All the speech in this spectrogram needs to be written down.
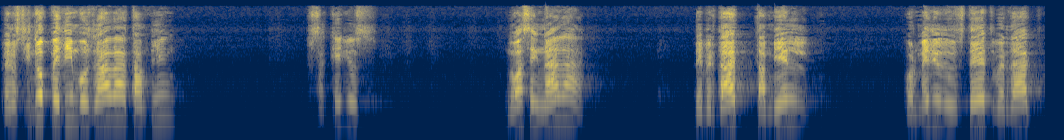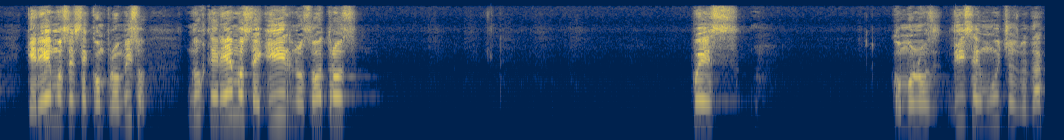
Pero si no pedimos nada también, pues aquellos no hacen nada. De verdad, también por medio de usted, ¿verdad? Queremos ese compromiso. No queremos seguir nosotros pues, como nos dicen muchos, ¿verdad?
